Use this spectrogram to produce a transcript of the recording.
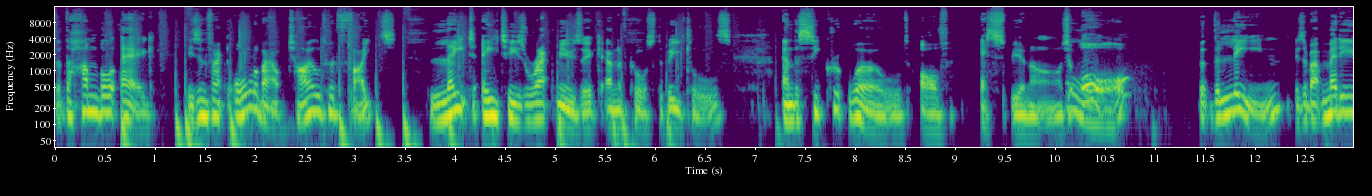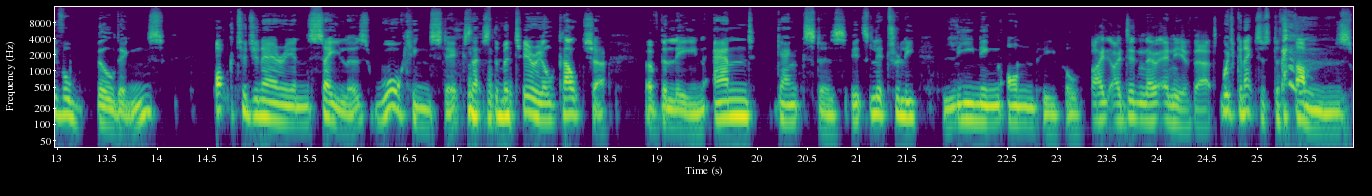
that the humble egg is in fact all about childhood fights, late 80s rap music, and of course the Beatles, and the secret world of espionage? Or that the lean is about medieval buildings, octogenarian sailors, walking sticks, that's the material culture of the lean, and gangsters. It's literally leaning on people, I, I didn't know any of that. which connects us to thumbs.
